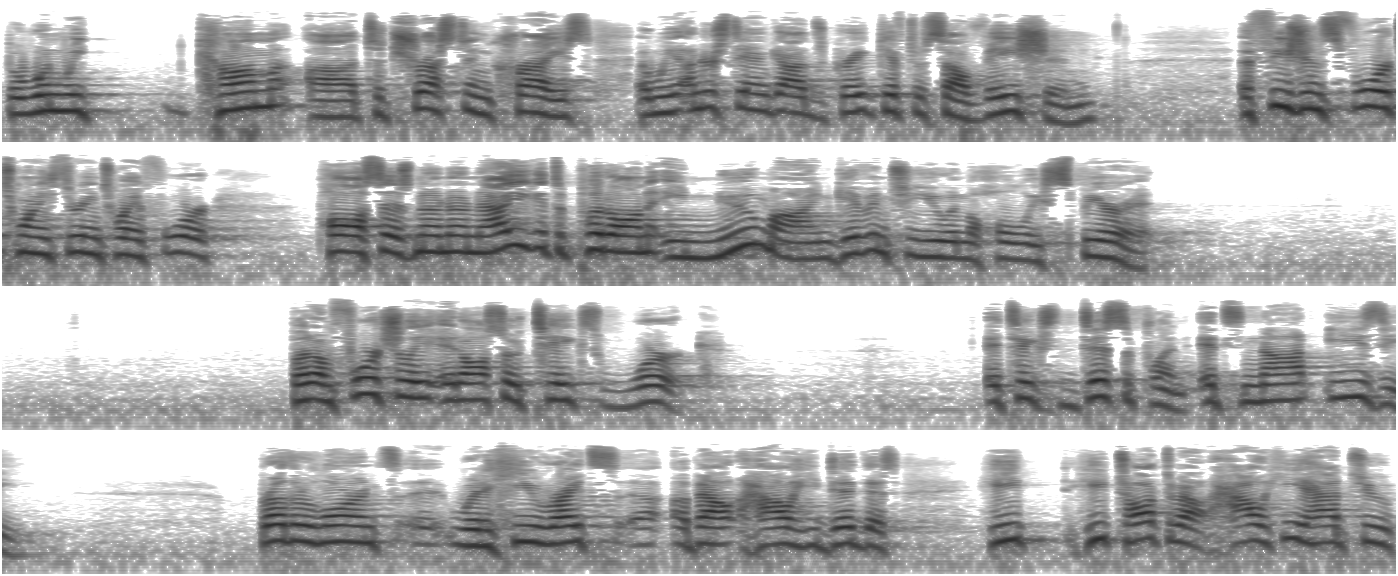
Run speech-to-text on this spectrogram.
but when we come uh, to trust in Christ and we understand God's great gift of salvation, Ephesians 4 23 and 24, Paul says, No, no, now you get to put on a new mind given to you in the Holy Spirit. But unfortunately, it also takes work. It takes discipline. It's not easy. Brother Lawrence, uh, when he writes uh, about how he did this, he, he talked about how he had to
